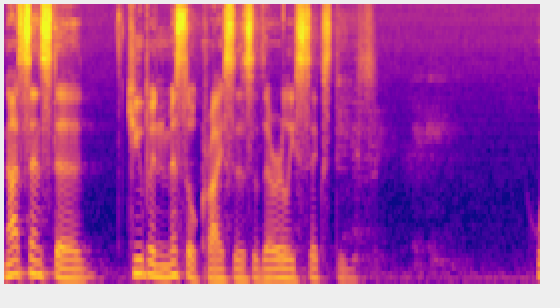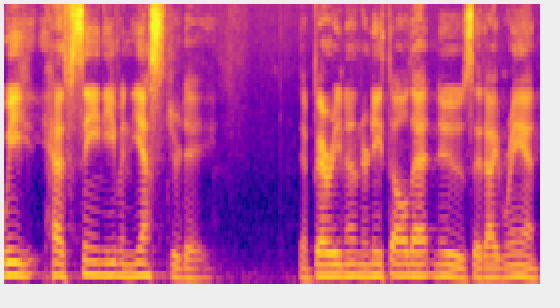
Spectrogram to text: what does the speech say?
Not since the Cuban Missile Crisis of the early 60s. We have seen even yesterday that buried underneath all that news that Iran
